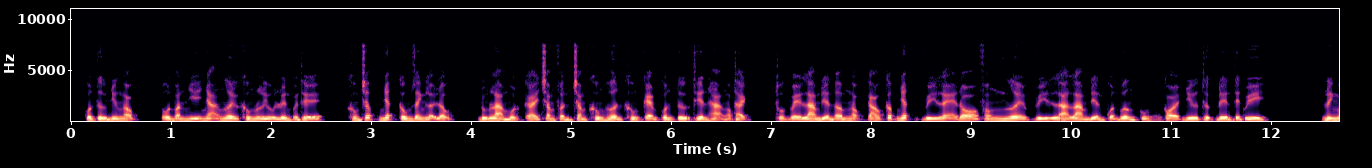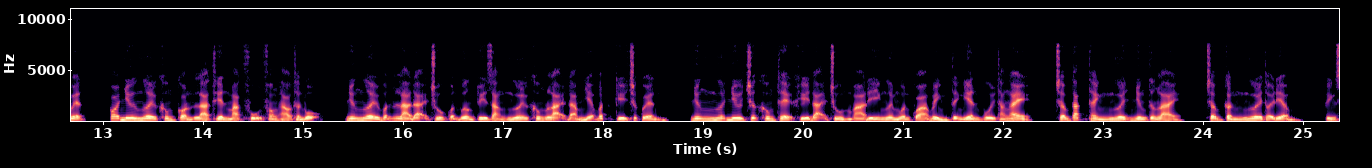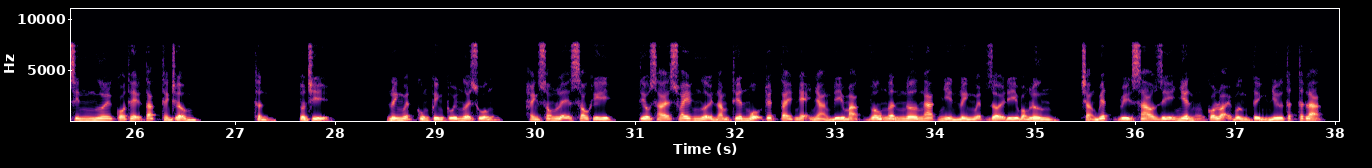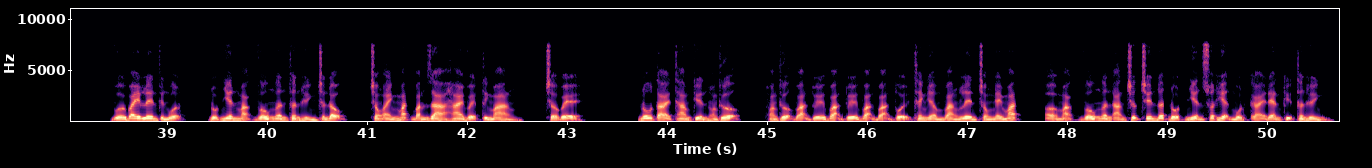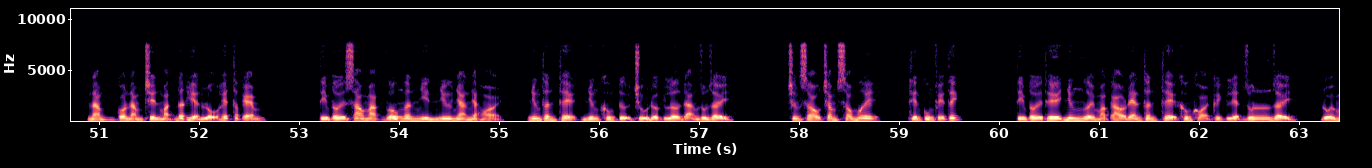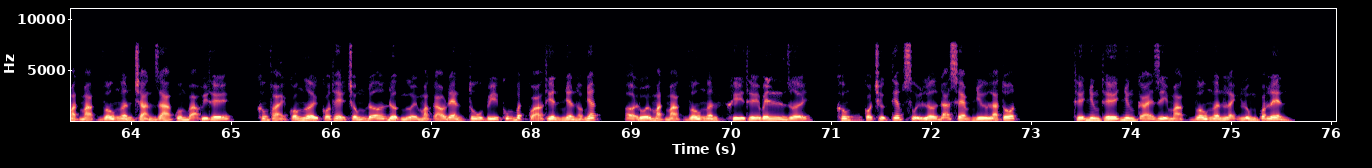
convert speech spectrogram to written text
Quân tử như ngọc, ôn văn nhĩ nhã ngươi không lưu luyến quyền thế, không chấp nhất công danh lợi lộc, đúng là một cái trăm phần trăm không hơn không kém quân tử thiên hạ ngọc thạch thuộc về lam điền ấm ngọc cao cấp nhất, vì lẽ đó phong ngươi vì là lam điền quận vương cũng coi như thực đến tên quy. Ninh nguyệt, coi như ngươi không còn là thiên mạc phủ phong hào thân bộ, nhưng ngươi vẫn là đại chu quận vương tuy rằng ngươi không lại đảm nhiệm bất kỳ chức quyền, nhưng ngươi như trước không thể khí đại chu mà đi, ngươi muốn quá bình tĩnh yên vui tháng ngày, chấm tắc thành ngươi nhưng tương lai, chấm cần ngươi thời điểm, kính xin ngươi có thể tắc thành chấm. Thần, tuân chỉ. Ninh nguyệt cung kính túi người xuống, hành xong lễ sau khi, tiêu sái xoay người nắm thiên mộ tuyết tay nhẹ nhàng đi mặc vô ngân ngơ ngác nhìn ninh nguyệt rời đi bóng lưng chẳng biết vì sao dĩ nhiên có loại bừng tỉnh như thất thất lạc. Vừa bay lên phiền muộn đột nhiên mạc vô ngân thân hình chấn động trong ánh mắt bắn ra hai vệ tinh mang trở về. Nô tài tham kiến hoàng thượng hoàng thượng vạn tuế vạn tuế vạn vạn tuổi thanh âm vang lên trong nháy mắt ở mạc vô ngân án trước trên đất đột nhiên xuất hiện một cái đen kịt thân hình nằm co nằm trên mặt đất hiện lộ hết thấp kém. Tìm tới sao mạc vô ngân nhìn như nhàn nhạt hỏi nhưng thân thể nhưng không tự chủ được lơ đãng run rẩy. Chương 660, thiên cung phế tích. Tìm tới thế nhưng người mặc áo đen thân thể không khỏi kịch liệt run rẩy đối mặt mạc vô ngân tràn ra cuồng bạo uy thế không phải có người có thể chống đỡ được người mặc áo đen tu vi cũng bất quá thiên nhân hợp nhất, ở đối mặt mạc vô ngân khí thế bên dưới, không có trực tiếp sủi lơ đã xem như là tốt. Thế nhưng thế nhưng cái gì mạc vô ngân lạnh lùng quát lên.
